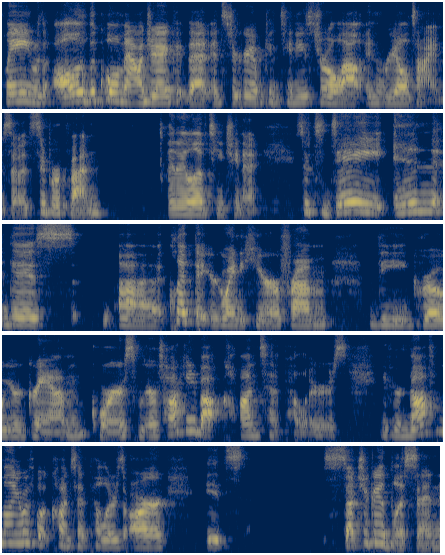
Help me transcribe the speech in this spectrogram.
playing with all of the cool magic that Instagram continues to roll out in real time. So it's super fun. And I love teaching it. So today in this uh, clip that you're going to hear from the Grow Your Gram course, we are talking about content pillars. And if you're not familiar with what content pillars are, it's such a good listen.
